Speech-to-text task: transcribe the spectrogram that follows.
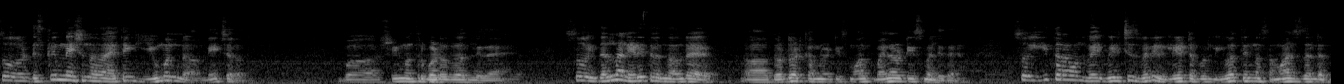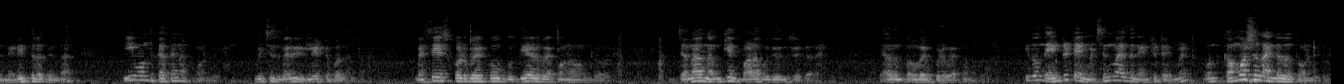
ಸೊ ಡಿಸ್ಕ್ರಿಮಿನೇಷನ್ ಅದು ಐ ಥಿಂಕ್ ಹ್ಯೂಮನ್ ನೇಚರ್ ಅದು. ಬ- ಶ್ರೀಮಂತರು ಬಡವರಲ್ಲಿದೆ ಸೊ ಇದೆಲ್ಲ ನಡೀತಿರೋದ್ರಿಂದ ಅಂದರೆ ದೊಡ್ಡ ದೊಡ್ಡ ಕಮ್ಯುನಿಟಿ ಸ್ಮಾಲ್ ಮೈನಾರಿಟೀಸ್ ಮೇಲಿದೆ. ಸೊ ಈ ತರ ಒಂದು ವಿಚ್ ಇಸ್ ವೆರಿ ರಿಲೇಟಬಲ್ ಇವತ್ತಿನ ಸಮಾಜದಲ್ಲಿ ಅದು ನಡೀತಿರೋದ್ರಿಂದ ಈ ಒಂದು ಕಥೆನ ತಗೊಂಡ್ವಿ ವಿಚ್ ಇಸ್ ವೆರಿ ರಿಲೇಟಬಲ್ ಅಂತ. ಮೆಸೇಜ್ ಕೊಡಬೇಕು, ಬುದ್ಧಿ ಹೇಳಬೇಕು ಅನ್ನೋ ಒಂದು ಜನ ನಮ್ಗಿಂತ ಭಾಳ ಬುದ್ಧಿವಂತರಿದ್ದಾರೆ. ಯಾವ್ದನ್ನು ತಗೋಬೇಕು, ಬಿಡಬೇಕು ಅನ್ನೋದು. ಇದೊಂದು entertainment cinema is an entertainment ಒಂದು ಕಮರ್ಷಿಯಲ್ ಆಂಗಲ್ ತೊಗೊಂಡಿದ್ವಿ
